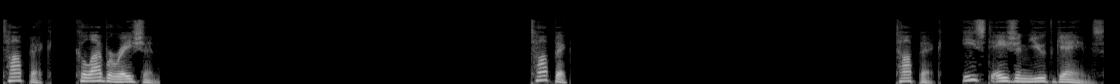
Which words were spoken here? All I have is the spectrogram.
Topic. Collaboration Topic. East Asian Youth Games.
